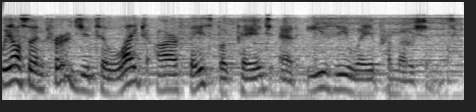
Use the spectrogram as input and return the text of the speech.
We also encourage you to like our Facebook page at Easy Way Promotions.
